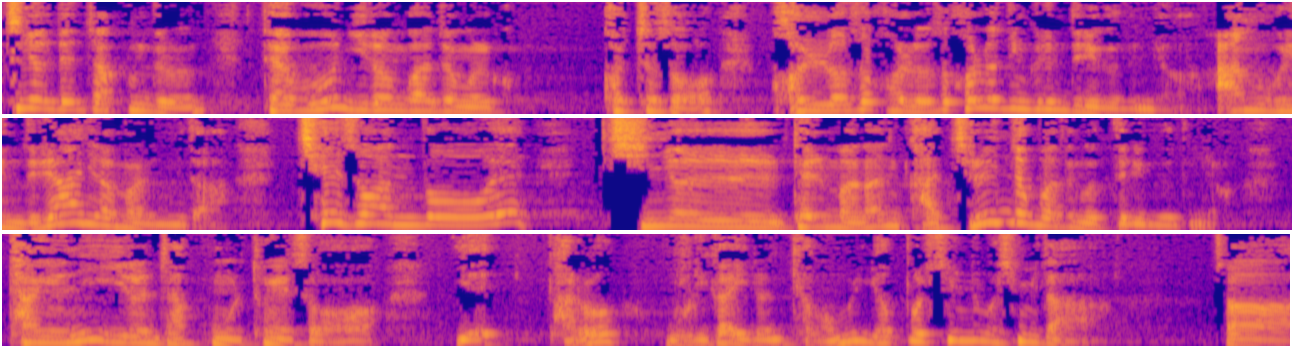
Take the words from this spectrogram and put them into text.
진열된 작품들은 대부분 이런 과정을 거쳐서 걸러서 걸러서 걸러진 그림들이거든요. 아무 그림들이 아니란 말입니다. 최소한도의 진열될 만한 가치를 인정받은 것들이거든요. 당연히 이런 작품을 통해서 예, 바로 우리가 이런 경험을 엿볼 수 있는 것입니다. 자,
